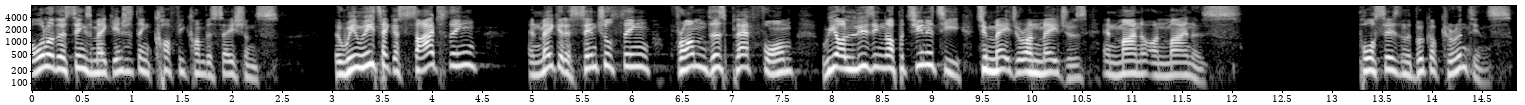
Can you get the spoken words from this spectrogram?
Now, all of those things make interesting coffee conversations. But when we take a side thing and make it a central thing from this platform, we are losing the opportunity to major on majors and minor on minors. Paul says in the book of Corinthians,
